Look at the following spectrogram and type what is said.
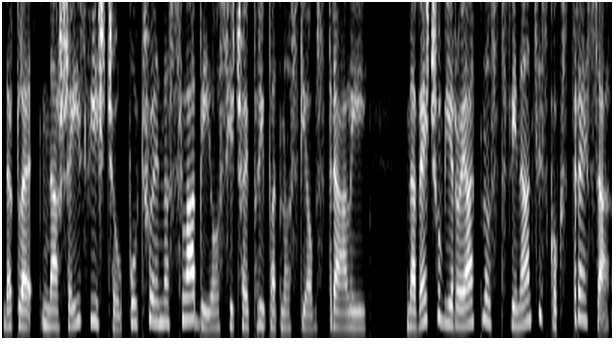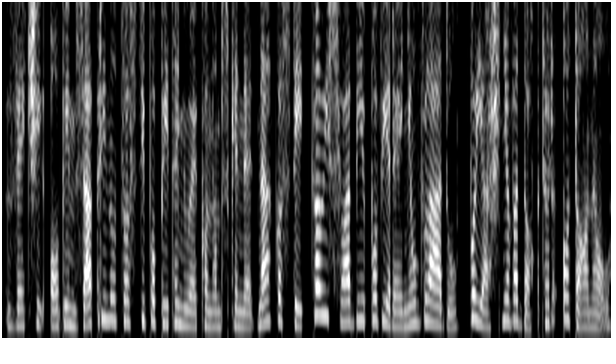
Dakle, naše izvješće upućuje na slabiji osjećaj pripadnosti Australiji – na veću vjerojatnost financijskog stresa, veći obim zabrinutosti po pitanju ekonomske nejednakosti, kao i slabije povjerenje u vladu, pojašnjava dr. O'Donnell.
